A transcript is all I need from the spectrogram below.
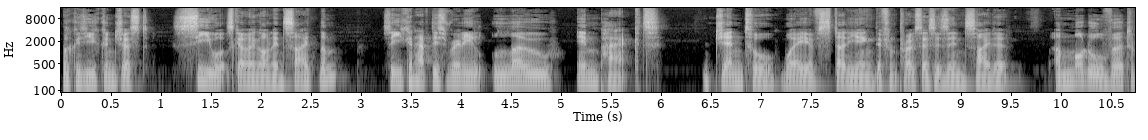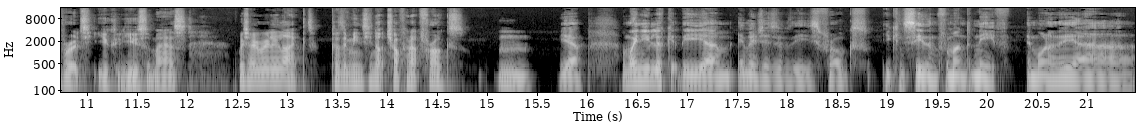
because you can just see what's going on inside them. So you can have this really low impact, gentle way of studying different processes inside a, a model vertebrate, you could use them as, which I really liked because it means you're not chopping up frogs. Mm, yeah, and when you look at the um, images of these frogs, you can see them from underneath in one of the uh,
